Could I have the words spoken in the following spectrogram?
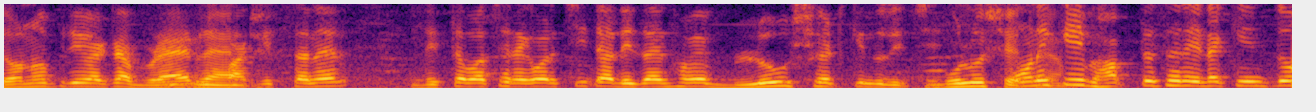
জনপ্রিয় একটা ব্র্যান্ড পাকিস্তানের। দেখতে পাচ্ছেন একেবারে চিতা ডিজাইন হবে ব্লু শেড কিন্তু দিচ্ছে। ব্লু শেড অনেকেই ভাবতেছেন এটা কিন্তু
